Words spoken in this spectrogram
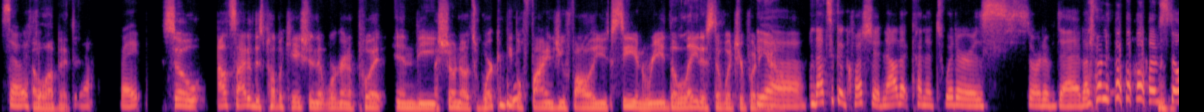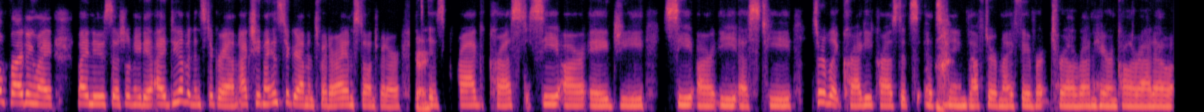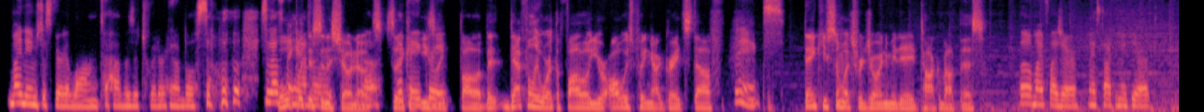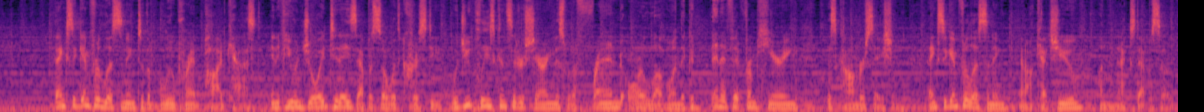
So if I love it. Yeah. Right. So, outside of this publication that we're going to put in the show notes, where can people mm-hmm. find you, follow you, see, and read the latest of what you're putting yeah, out? Yeah, that's a good question. Now that kind of Twitter is sort of dead, I don't know. I'm still finding my my new social media. I do have an Instagram. Actually, my Instagram and Twitter. I am still on Twitter. Okay. Is Crag Crest, C R A G C R E S T, sort of like Craggy Crest. It's it's named after my favorite trail run here in Colorado my name's just very long to have as a Twitter handle. So, so that's we'll my put handle. this in the show notes so they okay, can easily great. follow it. But definitely worth a follow. You're always putting out great stuff. Thanks. Thank you so much for joining me today to talk about this. Oh, my pleasure. Nice talking with you, Erik. Thanks again for listening to the Blueprint Podcast. And if you enjoyed today's episode with Christie, would you please consider sharing this with a friend or a loved one that could benefit from hearing this conversation? Thanks again for listening, and I'll catch you on the next episode.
